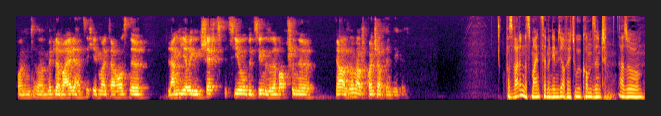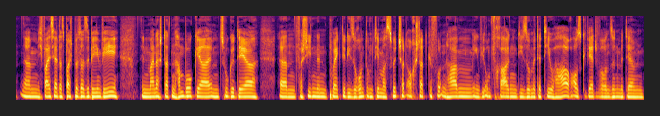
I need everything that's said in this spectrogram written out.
Und äh, mittlerweile hat sich eben halt daraus eine langjährige Geschäftsbeziehung beziehungsweise aber auch schon eine, ja, sagen wir mal, Freundschaft entwickelt. Was war denn das Mindset, mit dem Sie auf euch zugekommen sind? Also ähm, ich weiß ja, dass beispielsweise BMW in meiner Stadt in Hamburg ja im Zuge der ähm, verschiedenen Projekte, die so rund um Thema Switch hat auch stattgefunden haben, irgendwie Umfragen, die so mit der TUH auch ausgewertet worden sind, mit dem,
